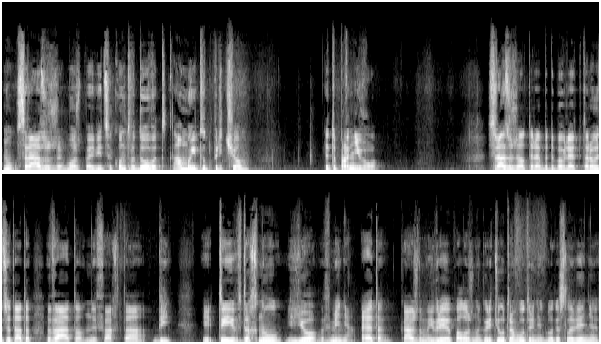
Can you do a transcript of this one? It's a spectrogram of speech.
Ну, сразу же может появиться контрдовод, а мы тут при чем? Это про него. Сразу же Алтеребе добавляет вторую цитату «Вато нефахта би» и ты вдохнул ее в меня. Это каждому еврею положено говорить утром в утренних благословениях.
